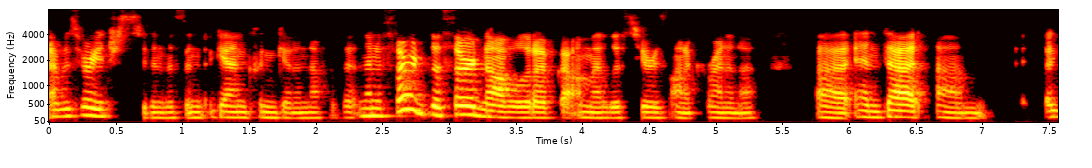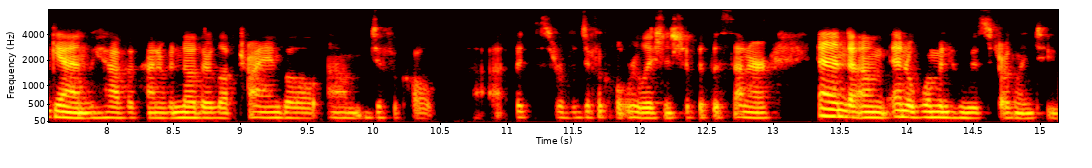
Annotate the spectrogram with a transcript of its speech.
I was very interested in this and again couldn't get enough of it. And then a third, the third novel that I've got on my list here is Anna Karenina, uh, and that um, again we have a kind of another love triangle, um, difficult, uh, sort of a difficult relationship at the center, and um, and a woman who is struggling to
